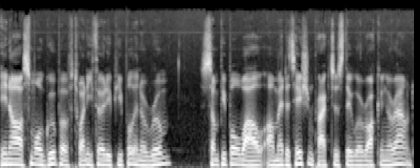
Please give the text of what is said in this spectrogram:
in our small group of 20, 30 people in a room, some people while our meditation practice they were rocking around.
